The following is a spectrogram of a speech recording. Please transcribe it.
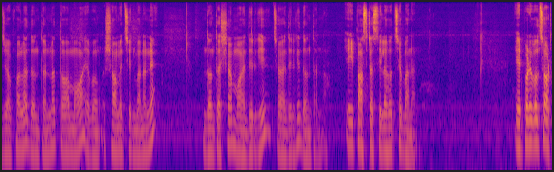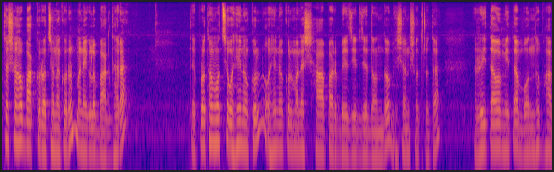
জফলা দন্তান্ন ত, ম এবং সমেচিন বানানে। দন্তাস্য ময় দীর্ঘি, চয় দীর্ঘি দন্তান্ন এই পাঁচটা ছিল হচ্ছে বানান। এরপরে বলছে অর্থসহ বাক্য রচনা করুন মানে এগুলো বাগধারা। তো প্রথম হচ্ছে অহিনকুল অহিনকুল মানে সাপ আর বেজির যে দ্বন্দ্ব, ভীষণ শত্রুতা। রীতা ও মিতা বন্ধু ভাব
